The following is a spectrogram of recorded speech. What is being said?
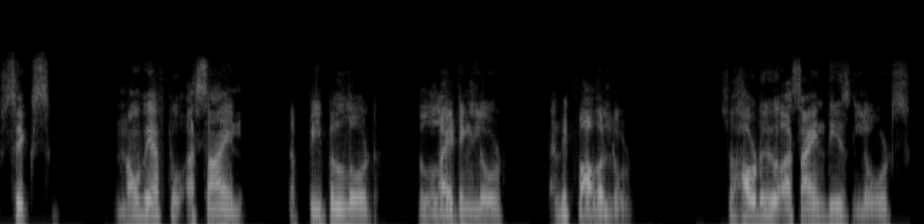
six, now we have to assign the people load, the lighting load, and the power load. So how do you assign these loads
